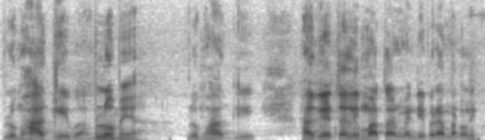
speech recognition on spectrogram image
belum HG, Bang. belum ya? Belum HG. HG itu lima tahun main di Premier League.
